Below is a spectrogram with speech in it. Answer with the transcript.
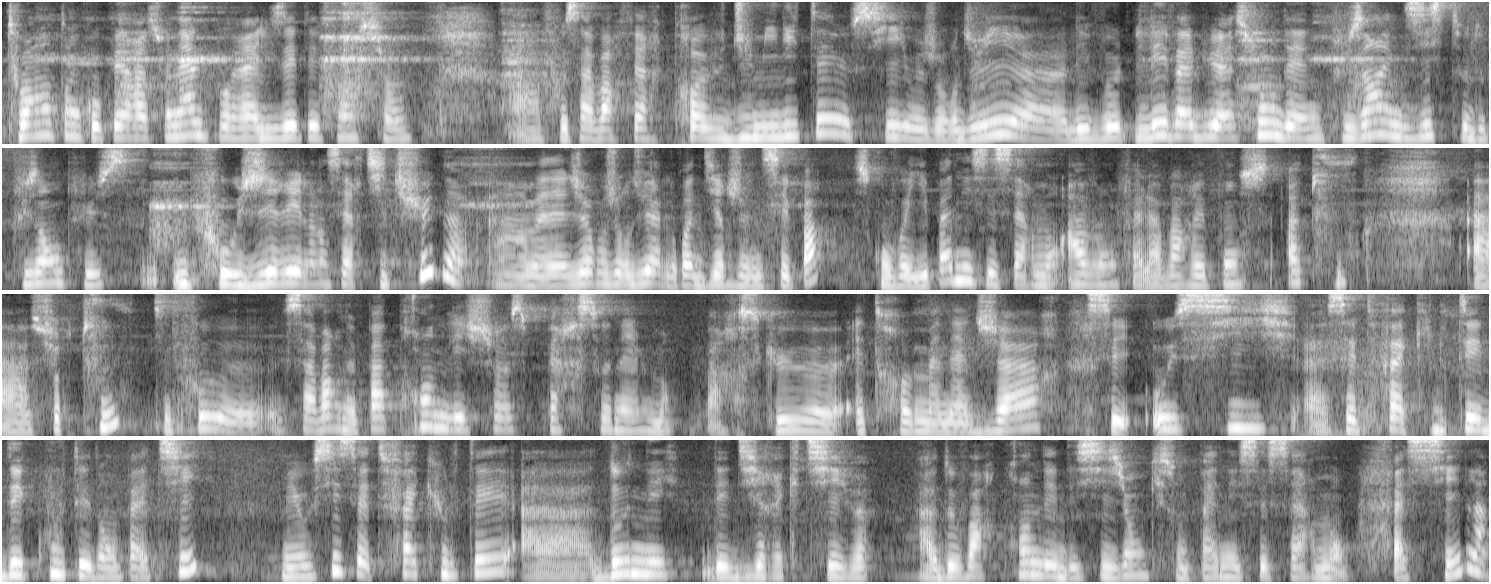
toi en tant qu'opérationnel, pour réaliser tes fonctions. Il faut savoir faire preuve d'humilité aussi. Aujourd'hui, euh, l'évaluation des N plus 1 existe de plus en plus. Il faut gérer l'incertitude. Un manager aujourd'hui a le droit de dire je ne sais pas, ce qu'on ne voyait pas nécessairement avant. Il fallait avoir réponse à tout. surtout, il faut euh, savoir ne pas prendre les choses personnellement. Parce que euh, être manager, c'est aussi euh, cette faculté d'écoute et d'empathie mais aussi cette faculté à donner des directives, à devoir prendre des décisions qui ne sont pas nécessairement faciles.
